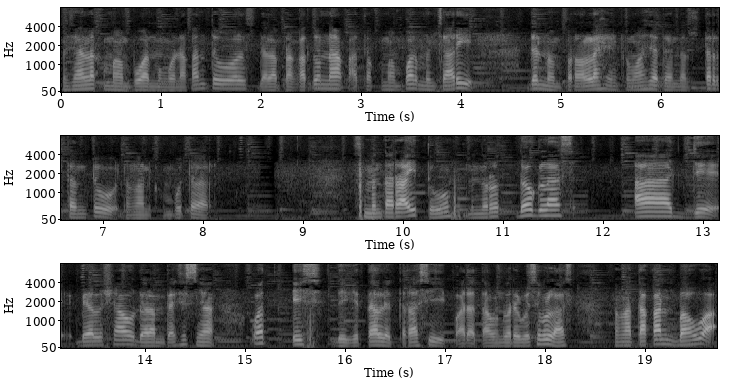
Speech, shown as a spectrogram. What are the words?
Misalnya kemampuan menggunakan tools dalam perangkat lunak atau kemampuan mencari dan memperoleh informasi tertentu dengan komputer. Sementara itu, menurut Douglas A. J. Belshaw dalam tesisnya What is Digital Literacy pada tahun 2011 mengatakan bahwa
